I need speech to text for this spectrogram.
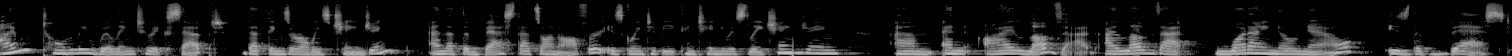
I'm totally willing to accept that things are always changing and that the best that's on offer is going to be continuously changing. Um, and I love that. I love that what I know now is the best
